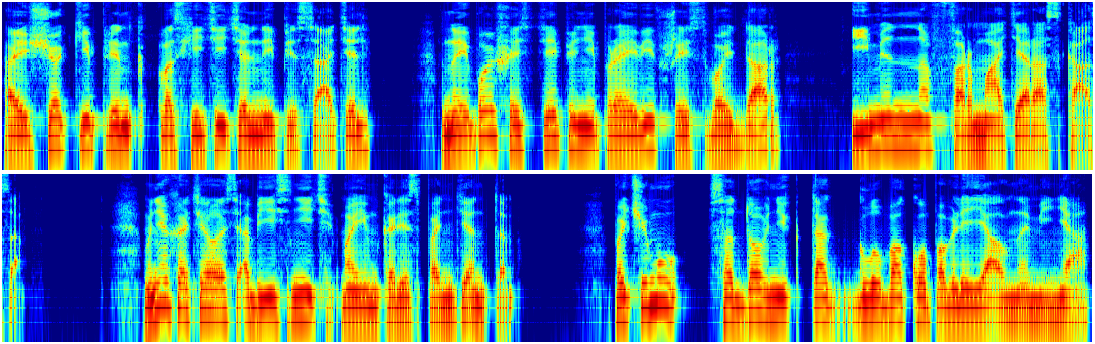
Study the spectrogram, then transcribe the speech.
А еще Киплинг – восхитительный писатель, в наибольшей степени проявивший свой дар именно в формате рассказа. Мне хотелось объяснить моим корреспондентам, почему садовник так глубоко повлиял на меня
